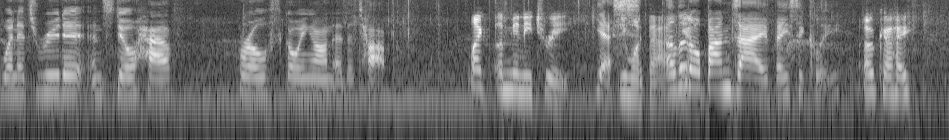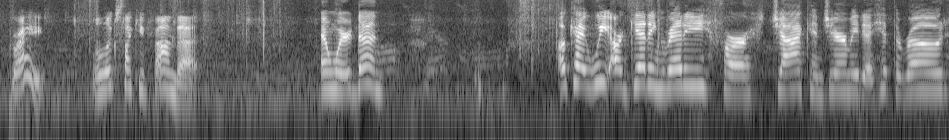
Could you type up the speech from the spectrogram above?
when it's rooted and still have growth going on at the top. Like a mini tree. Yes. You want that, A little yeah. bonsai basically. Okay. Great. Well, looks like you found that. And we're done. Okay, we are getting ready for Jacq and Jeremy to hit the road,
